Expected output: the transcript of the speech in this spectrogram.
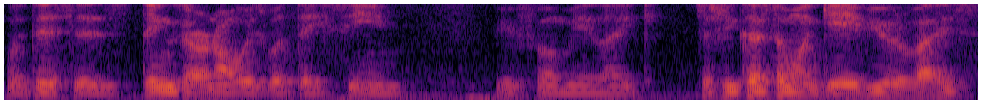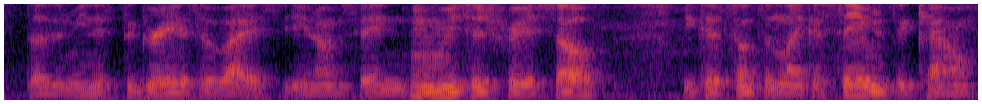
with this is things aren't always what they seem. You feel me? Like just because someone gave you advice doesn't mean it's the greatest advice. You know what I'm saying? Do Mhm. research for yourself because something like a savings account,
